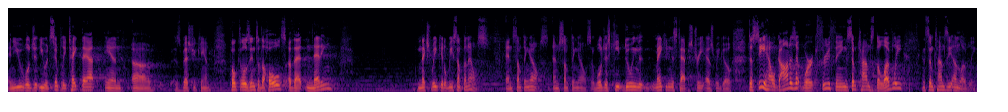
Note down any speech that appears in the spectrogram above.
and you will ju- you would simply take that and uh, as best you can poke those into the holes of that netting. Next week it'll be something else and something else and something else. And we'll just keep doing the, making this tapestry as we go to see how God is at work through things, sometimes the lovely and sometimes the unlovely.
